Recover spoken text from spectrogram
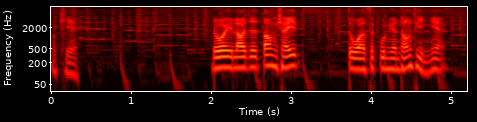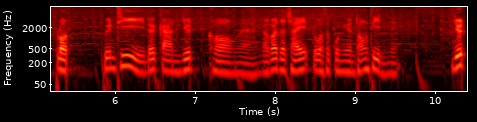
โอเค โดยเราจะต้องใช้ตัวสกุลเงินท้องถิ่นเนี่ยปลดพื้นที่ด้วยการยึดครองนะเราก็จะใช้ตัวสกุลเงินท้องถิ่นเนี่ยยึด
